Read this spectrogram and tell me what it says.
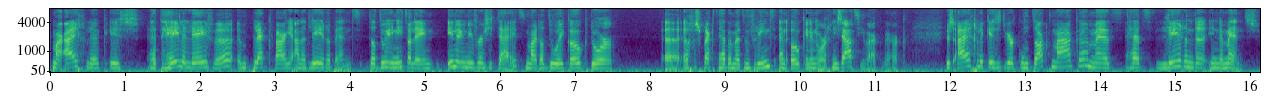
Maar eigenlijk is het hele leven een plek waar je aan het leren bent. Dat doe je niet alleen in een universiteit, maar dat doe ik ook door uh, een gesprek te hebben met een vriend en ook in een organisatie waar ik werk. Dus eigenlijk is het weer contact maken met het lerende in de mens.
